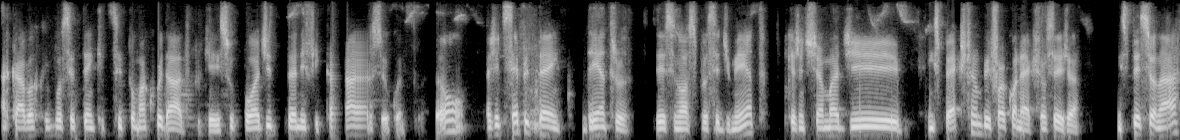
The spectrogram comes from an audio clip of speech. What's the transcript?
acaba que você tem que se tomar cuidado, porque isso pode danificar o seu condutor. Então a gente sempre tem dentro desse nosso procedimento o que a gente chama de inspection before connection, ou seja, inspecionar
